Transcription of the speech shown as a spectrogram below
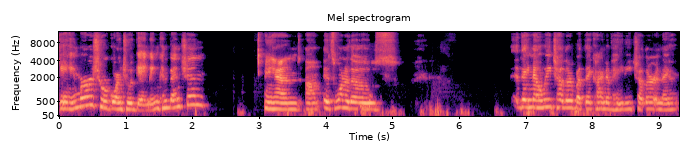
gamers who are going to a gaming convention, and um, it's one of those. They know each other, but they kind of hate each other, and they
